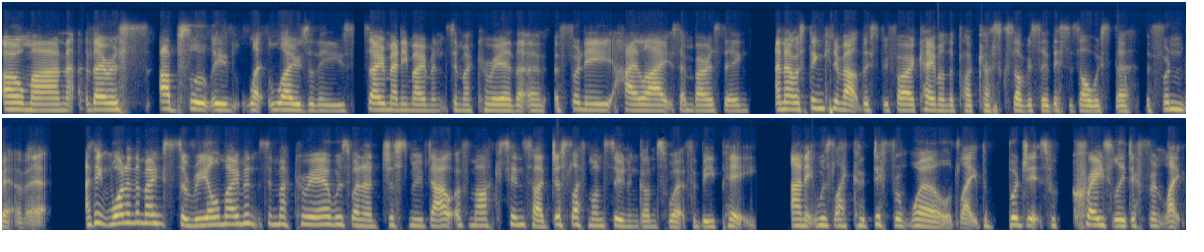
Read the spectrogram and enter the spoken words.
Oh man, there is absolutely loads of these. So many moments in my career that are, funny, highlights, embarrassing. And I was thinking about this before I came on the podcast because obviously this is always the, the fun bit of it. I think one of the most surreal moments in my career was when I just moved out of marketing. So I'd just left Monsoon and gone to work for BP and it was like a different world. Like the budgets were crazily different. Like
